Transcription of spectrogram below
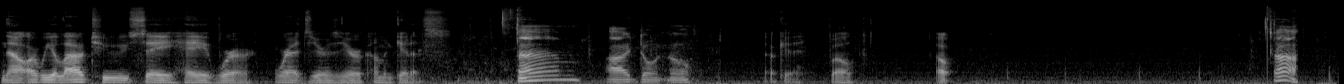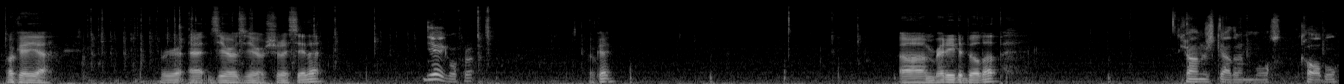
Now, are we allowed to say, "Hey, we're we're at zero zero. Come and get us"? Um, I don't know. Okay. Well. Oh. Ah, Okay. Yeah. We're at zero zero. Should I say that? Yeah, go for it. Okay. Um, ready to build up? Okay, I'm just gathering more cobble.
